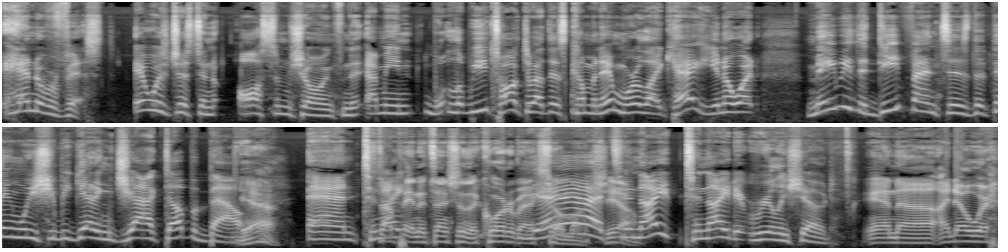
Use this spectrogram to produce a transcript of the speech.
hand over fist. it was just an awesome showing from the I mean, we talked about this coming in. We're like, hey, you know what? Maybe the defense is the thing we should be getting jacked up about. Yeah. And tonight, Stop paying attention to the quarterback yeah, so much. Yeah, tonight tonight it really showed. And uh, I know we're,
